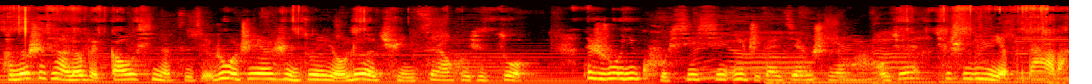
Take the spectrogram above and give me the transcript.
很多事情要留给高兴的自己，如果这件事情做的有乐趣，你自然会去做。但是如果你苦兮兮一直在坚持的话，我觉得其实意义也不大吧，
